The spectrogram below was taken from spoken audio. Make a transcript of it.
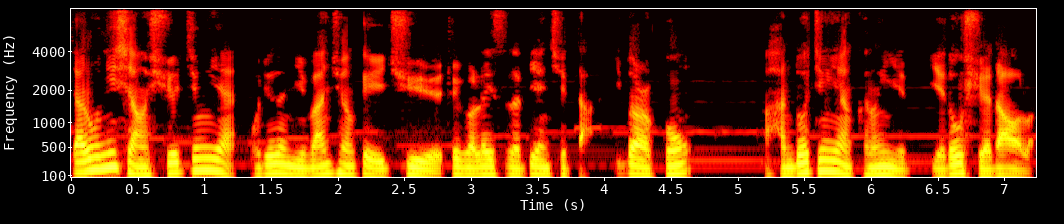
假如你想学经验，我觉得你完全可以去这个类似的店去打一段工，很多经验可能也也都学到了。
